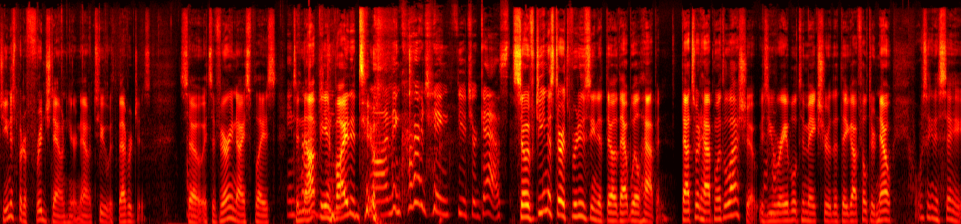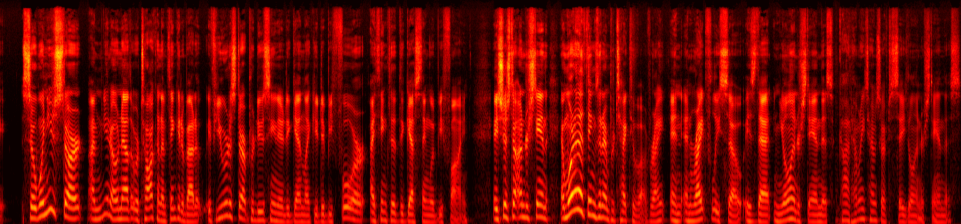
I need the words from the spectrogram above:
Gina's put a fridge down here now too with beverages, so it's a very nice place to not be invited to. Well, I'm encouraging future guests. So if Gina starts producing it though, that will happen. That's what happened with the last show. Is you Uh-huh. were able to make sure that they got filtered. Now, what was I going to say? So when you start, I'm you know now that we're talking, I'm thinking about it. If you were to start producing it again like you did before, I think that the guest thing would be fine. It's just to understand. And one of the things that I'm protective of, right, and and rightfully so, is that, and you'll understand this. God, how many times do I have to say you'll understand this?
